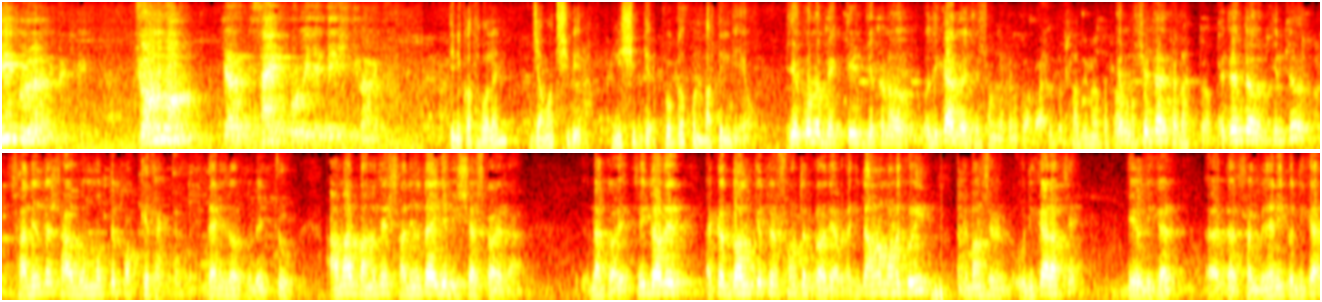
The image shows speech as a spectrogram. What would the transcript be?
পিপুল আলটিমেটলি জনগণ যারা ডিসাইড করবে যে দেশ কীভাবে তিনি কথা বলেন জামাত শিবির নিষিদ্ধের প্রজ্ঞাপন বাতিল নিয়েও। যে কোনো ব্যক্তির যে কোনো অধিকার রয়েছে সংগঠন করবার। স্বাধীনতা এবং সেটা পক্ষে থাকতে হবে। এটা তো কিন্তু স্বাধীনতা সার্বভৌমত্বের পক্ষে থাকতে হবে। That is also very true আমার বাংলাদেশ স্বাধীনতায় যে বিশ্বাস করে না না করে সেই দলের একটা দলকে তো সমর্থন করা যাবে না। কিন্তু আমরা মনে করি যে মানুষের অধিকার আছে যে অধিকার তার সাংবিধানিক অধিকার।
